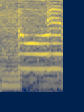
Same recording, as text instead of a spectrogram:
Yeah.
